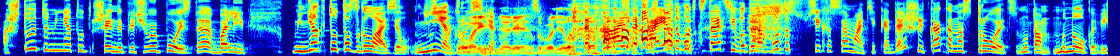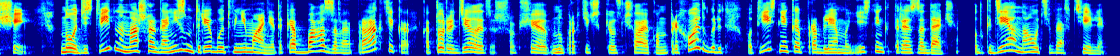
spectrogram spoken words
А что это у меня тут шейный плечевой пояс да, болит? Меня кто-то сглазил. Нет, друзья. у меня реально заболело. Так, а, это, а это вот, кстати, вот работа с психосоматикой. А дальше как она строится? Ну, там много вещей. Но действительно наш организм требует внимания. Такая базовая практика, которая делает вообще, ну, практически вот человек, он приходит, говорит, вот есть некая проблема, есть некоторая задача. Вот где она у тебя в теле?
